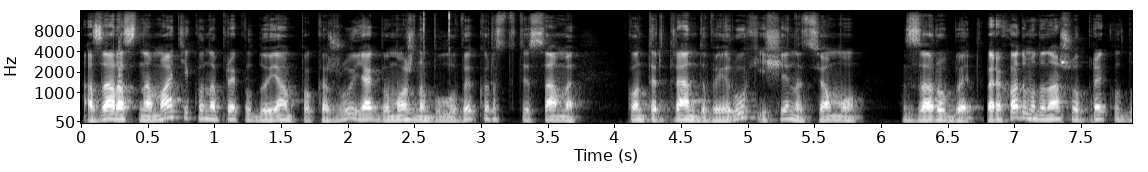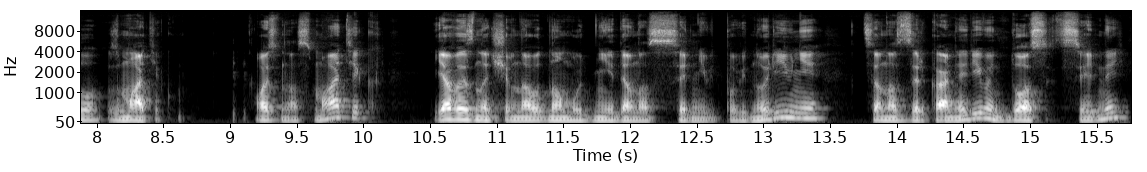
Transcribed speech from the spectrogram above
А зараз на матіку, наприклад, я вам покажу, як би можна було використати саме контртрендовий рух і ще на цьому заробити. Переходимо до нашого прикладу з матіком. Ось у нас матік. Я визначив на одному дні, де в нас сильні відповідно рівні. Це у нас дзеркальний рівень, досить сильний.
